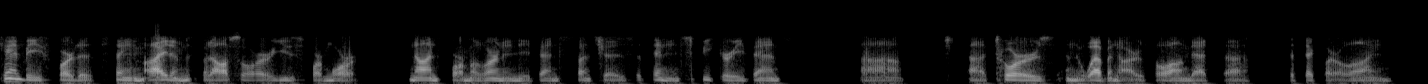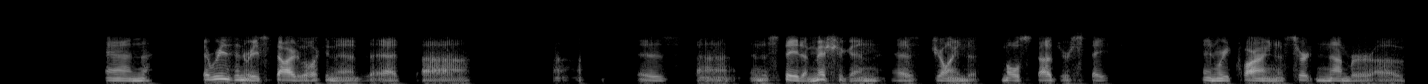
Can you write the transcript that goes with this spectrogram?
can be for the same items, but also are used for more non-formal learning events, such as attending speaker events, uh, uh, tours, and webinars along that uh, particular line. And the reason we started looking at that uh, uh, is uh, in the state of Michigan has joined most other states in requiring a certain number of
